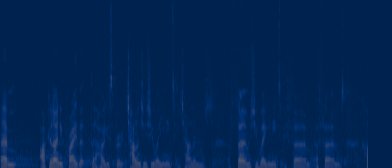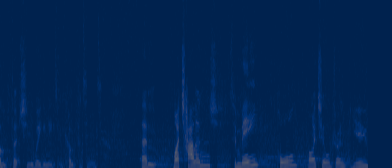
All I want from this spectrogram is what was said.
Um, I can only pray that the Holy Spirit challenges you where you need to be challenged, affirms you where you need to be firm, affirmed, comforts you where you need to be comforted. Um, my challenge to me Paul, my children, you,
